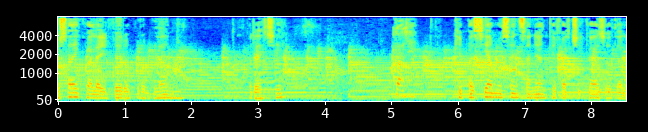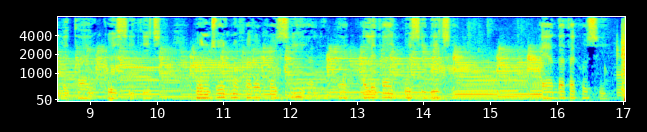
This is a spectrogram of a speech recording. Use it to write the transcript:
Lo sai qual è il vero problema, Rachel? Quale? Che passiamo senza neanche farci caso dall'età in cui si dice un giorno farò così, all'età, all'età in cui si dice è andata così.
